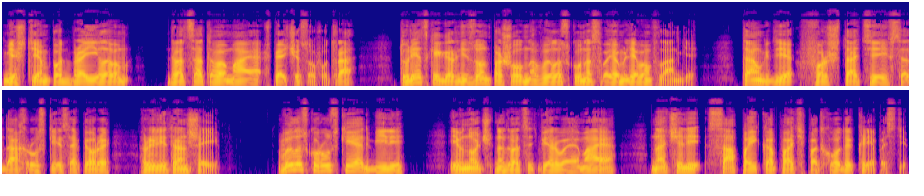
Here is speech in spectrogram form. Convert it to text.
Меж тем под Браиловым 20 мая в 5 часов утра турецкий гарнизон пошел на вылазку на своем левом фланге, там, где в Форштадте и в садах русские саперы рыли траншеи. Вылазку русские отбили, и в ночь на 21 мая начали сапой копать подходы к крепости.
